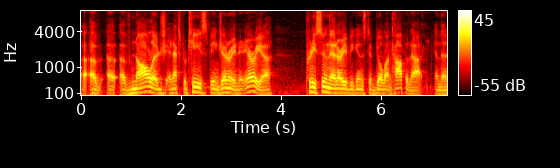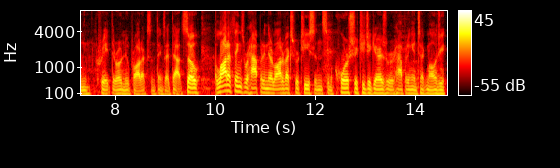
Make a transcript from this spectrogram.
of, of knowledge and expertise being generated in an area, pretty soon that area begins to build on top of that and then create their own new products and things like that. So a lot of things were happening there, a lot of expertise and some core strategic areas were happening in technology.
